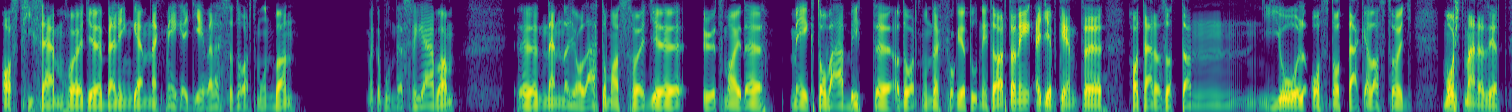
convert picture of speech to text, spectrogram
azt hiszem, hogy Bellinghamnek még egy éve lesz a Dortmundban, meg a Bundesligában. Nem nagyon látom azt, hogy őt majd még tovább itt a Dortmund meg fogja tudni tartani. Egyébként határozottan jól osztották el azt, hogy most már azért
